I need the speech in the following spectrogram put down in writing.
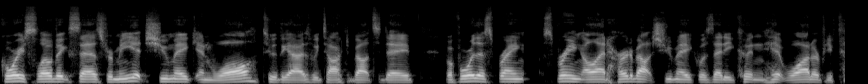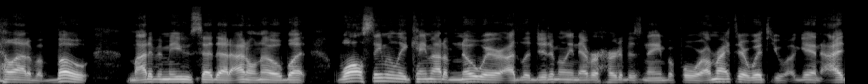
Corey Slovic says, for me, it's Shewmake and Wall, two of the guys we talked about today. Before this spring, spring, all I'd heard about Shewmake was that he couldn't hit water if he fell out of a boat. Might have been me who said that. I don't know. But Wall seemingly came out of nowhere. I'd legitimately never heard of his name before. I'm right there with you. Again, I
